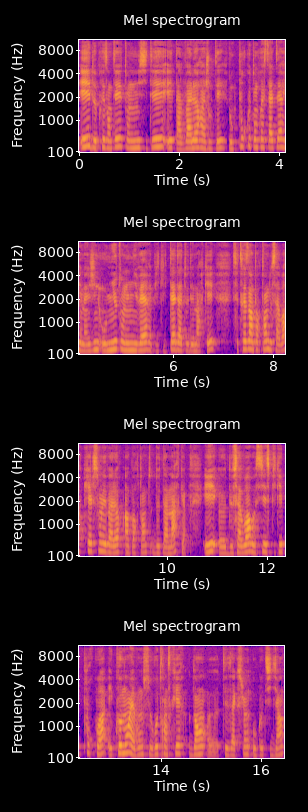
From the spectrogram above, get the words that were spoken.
et de présenter ton unicité et ta valeur ajoutée. Donc pour que ton prestataire imagine au mieux ton univers et puis qu'il t'aide à te démarquer, c'est très important de savoir quelles sont les valeurs importantes de ta marque et euh, de savoir aussi expliquer pourquoi et comment elles vont se retranscrire dans euh, tes actions au quotidien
